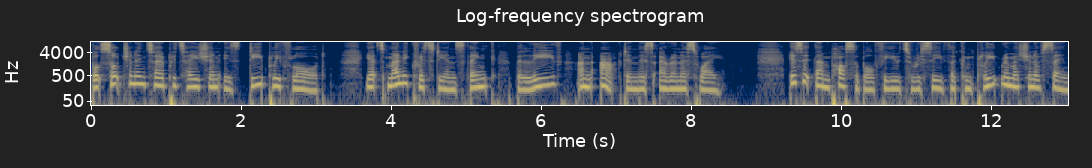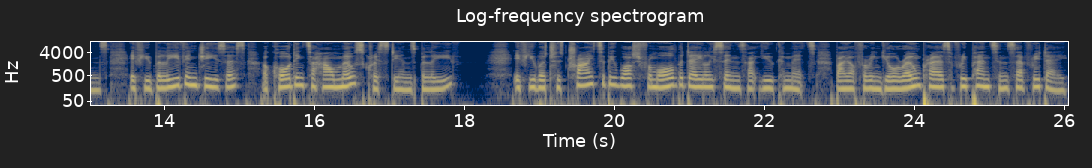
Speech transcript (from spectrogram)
But such an interpretation is deeply flawed. Yet many Christians think, believe, and act in this erroneous way. Is it then possible for you to receive the complete remission of sins if you believe in Jesus according to how most Christians believe? If you were to try to be washed from all the daily sins that you commit by offering your own prayers of repentance every day,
